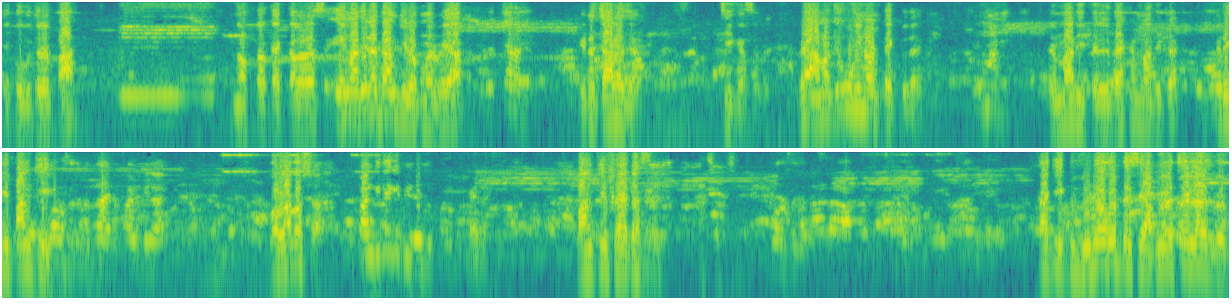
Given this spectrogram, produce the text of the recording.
যে কবুতরের পা নকটক এক কালার আছে। এই মাদিটার দাম কি রকমের ভাইয়া? এটা চার হাজার। ঠিক আছে ভাই। ভাই, আমাকে উইনরটা একটু দেখ মাদি তাহলে দেখেন মাদিটা। এটা কি পাঙ্কি? গলা কষা? পাঙ্কি ফ্যাট আছে। কাকি, একটু ভিডিও করতেছি, আপনারা চলে আসবেন।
